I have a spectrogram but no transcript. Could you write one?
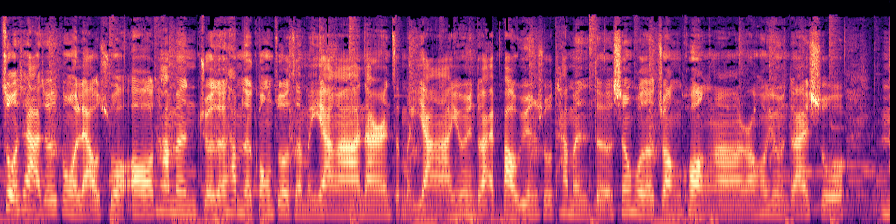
坐下来就是跟我聊说，哦，他们觉得他们的工作怎么样啊，男人怎么样啊，永远都在抱怨说他们的生活的状况啊，然后永远都在说，嗯，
